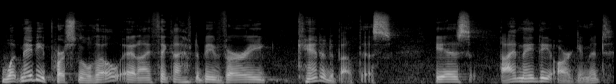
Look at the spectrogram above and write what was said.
what may be personal, though, and I think I have to be very candid about this, is I made the argument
